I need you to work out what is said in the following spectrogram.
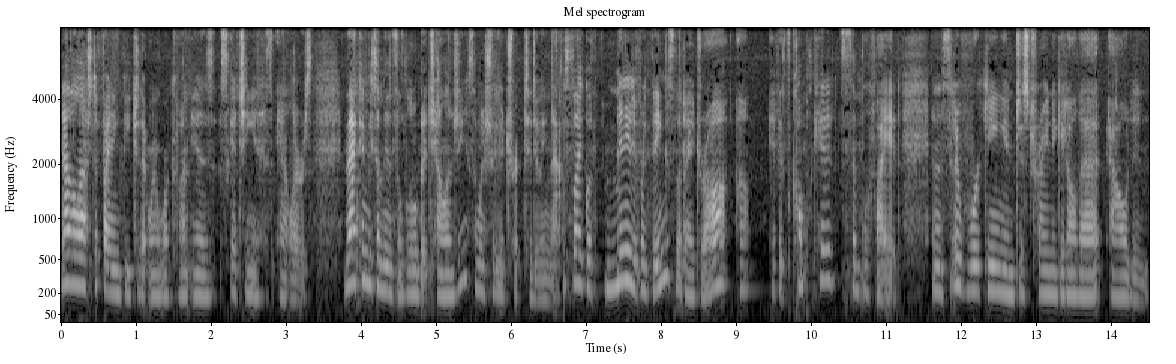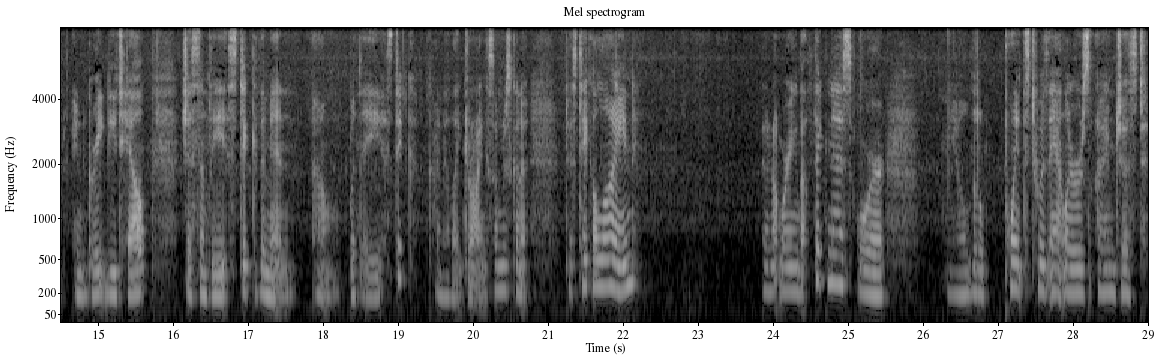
Now the last defining feature that we're going to work on is sketching in his antlers. And that can be something that's a little bit challenging, so I'm going to show you a trick to doing that. Just like with many different things that I draw, uh, if it's complicated, simplify it. And instead of working and just trying to get all that out in, in great detail, just simply stick them in um, with a stick, kind of like drawing. So I'm just going to just take a line. I'm not worrying about thickness or, you know, little points to his antlers. I'm just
